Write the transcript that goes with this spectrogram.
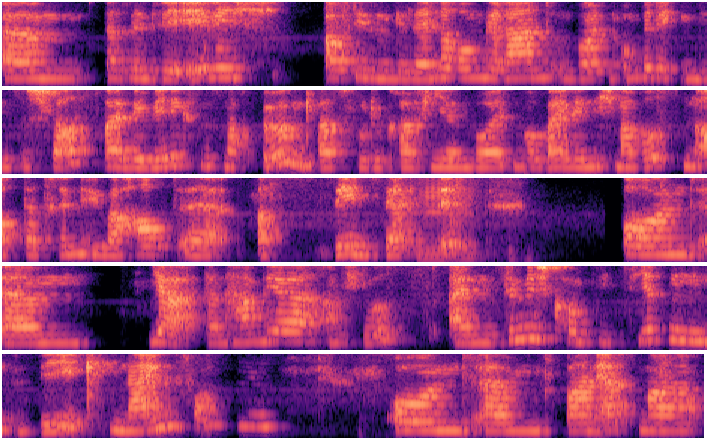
Ähm, da sind wir ewig auf diesem Gelände rumgerannt und wollten unbedingt in dieses Schloss, weil wir wenigstens noch irgendwas fotografieren wollten, wobei wir nicht mal wussten, ob da drin überhaupt äh, was Sehenswertes mhm. ist. Und ähm, ja, dann haben wir am Schluss einen ziemlich komplizierten Weg hineingefunden und ähm, waren erstmal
